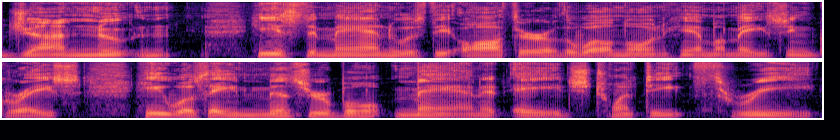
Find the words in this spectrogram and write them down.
John Newton, he's the man who was the author of the well known hymn Amazing Grace. He was a miserable man at age 23.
